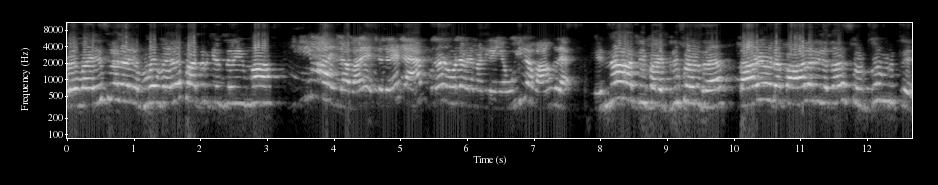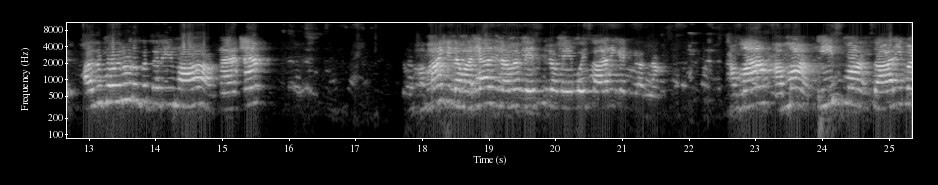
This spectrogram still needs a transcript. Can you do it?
ஒரு வயசுல நான் எவ்வளவு வேலை பார்த்திருக்கேன் தெரியுமா? என்ன ஆதிபா இப்படி சொல்ற? தாயோட காலடியில தான் சொர்க்கம் இருக்கு. அது முதல்ல உனக்கு தெரியுமா? அம்மா கிட்ட மரியாதை இல்லாம பேசிட்டோமே போய் சாரி கேட்டு வரலாம். அம்மா அம்மா ப்ளீஸ்மா சாரிம்மா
